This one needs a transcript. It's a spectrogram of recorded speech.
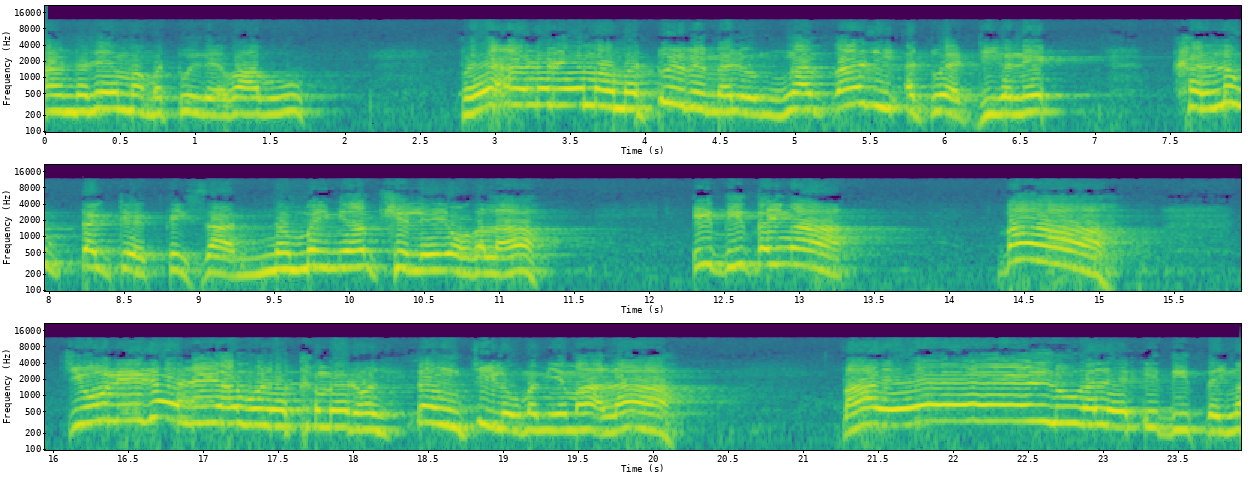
အန္တရာယ်မှမတွေ့ခဲ့ပါဘူးဘယ်အန္တရာယ်မှမတွေ့ပေမဲ့လို့ငါသားစီအတွက်ဒီကနေ့ခလုတ်တိုက်တဲ့ကိစ္စနမိတ်များဖြစ်လေရောသလားဣတိသိန်းကသာကျိုးနေကြလေရကိုလည်းခမဲတော်လှမ်းကြည့်လို့မမြင်ပါလားသာရဲ့လူကလေးဣတိသိန်းက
